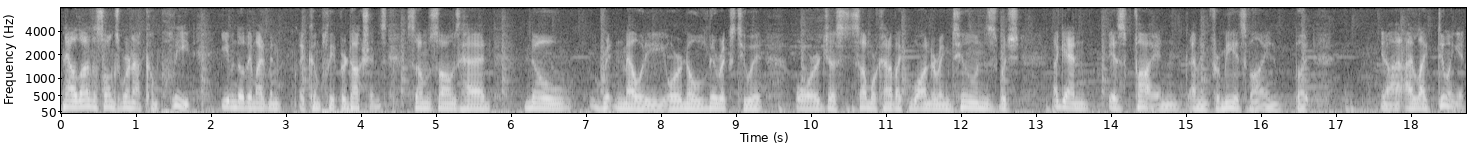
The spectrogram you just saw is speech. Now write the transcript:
Now, a lot of the songs were not complete, even though they might have been complete productions. Some songs had no written melody or no lyrics to it, or just some were kind of like wandering tunes, which again is fine. I mean, for me, it's fine, but you know, I, I like doing it.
